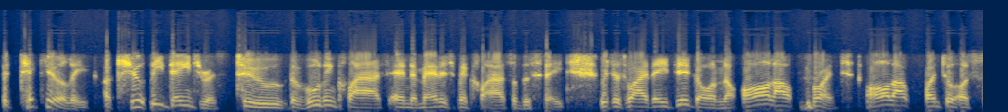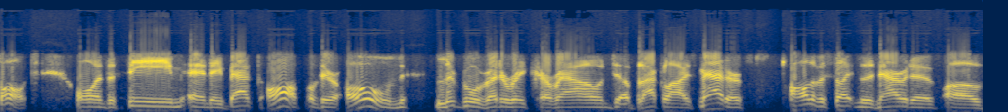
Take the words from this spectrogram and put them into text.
particularly acutely dangerous to the ruling class and the management class of the state, which is why they did go on the all-out front, all-out frontal assault on the theme, and they backed off of their own liberal rhetoric around uh, Black Lives Matter all of a sudden the narrative of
